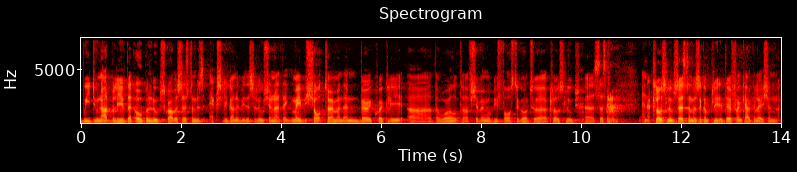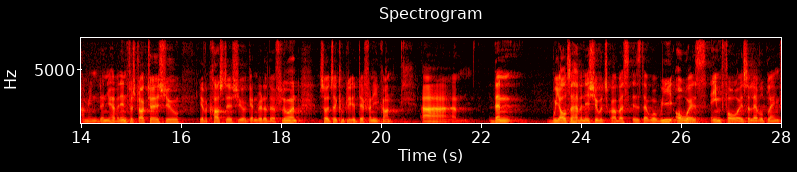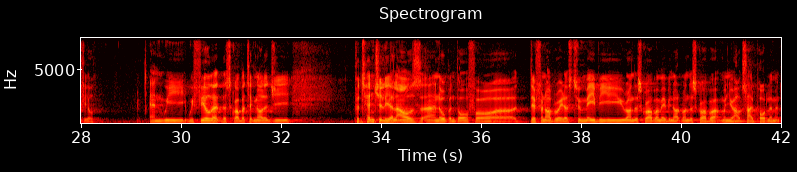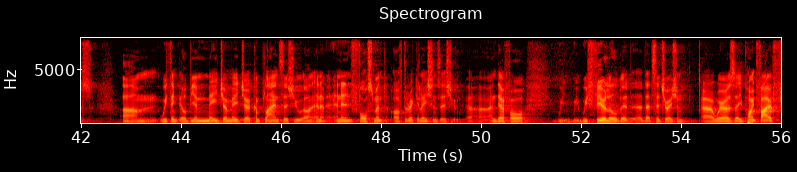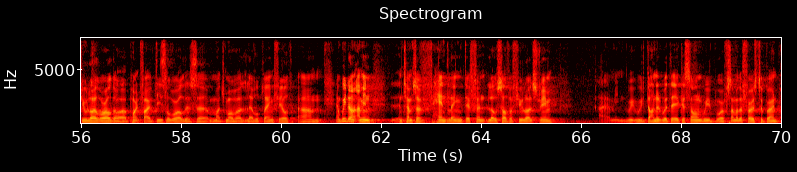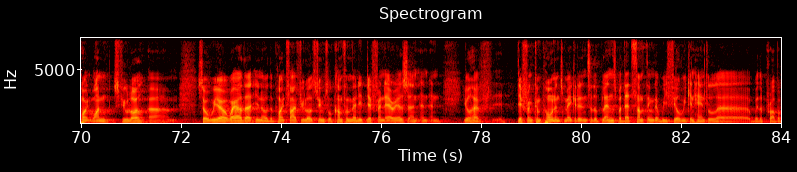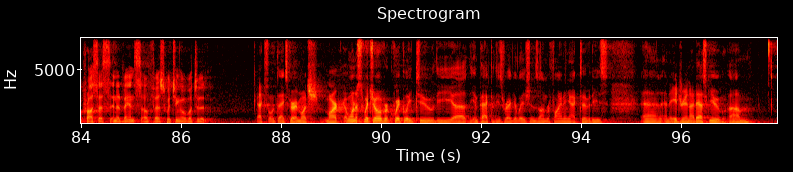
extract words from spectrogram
We do not believe that open loop scrubber system is actually going to be the solution. I think maybe short term, and then very quickly, uh, the world of shipping will be forced to go to a closed loop uh, system. And a closed loop system is a completely different calculation. I mean, then you have an infrastructure issue, you have a cost issue of getting rid of the effluent, so it's a completely different econ. Um, then we also have an issue with scrubbers is that what we always aim for is a level playing field. And we, we feel that the scrubber technology potentially allows an open door for uh, different operators to maybe run the scrubber, maybe not run the scrubber when you're outside port limits. Um, we think there will be a major, major compliance issue uh, and, a, and, an enforcement of the regulations issue. Uh, and therefore, we, we, we, fear a little bit uh, that situation. Uh, whereas a 0.5 fuel oil world or a 0.5 diesel world is uh, much more of a level playing field. Um, and we don't, I mean, in terms of handling different low sulfur fuel oil stream, I mean, we, have done it with the Ecozone. We were some of the first to burn 0.1 fuel oil. Um, so we are aware that, you know, the 0.5 fuel oil streams will come from many different areas and, and, and you'll have different components making it into the blends, but that's something that we feel we can handle uh, with a proper process in advance of uh, switching over to it. Excellent. Thanks very much, Mark. I want to switch over quickly to the, uh, the impact of these regulations on refining activities. And, Adrian, I'd ask you, um,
